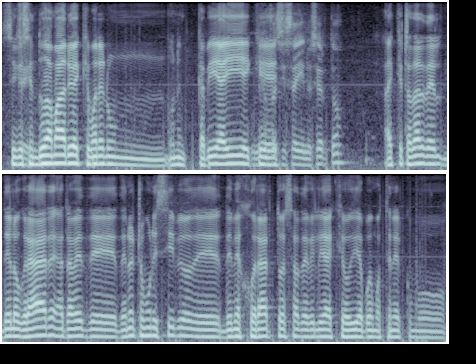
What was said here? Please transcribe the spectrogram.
Así que sin duda, Mario, hay que poner un, un hincapié ahí, hay Un que, énfasis ahí, ¿no es cierto? Hay que tratar de, de lograr a través de, nuestro municipio de, mejorar todas esas debilidades que hoy día podemos tener como,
